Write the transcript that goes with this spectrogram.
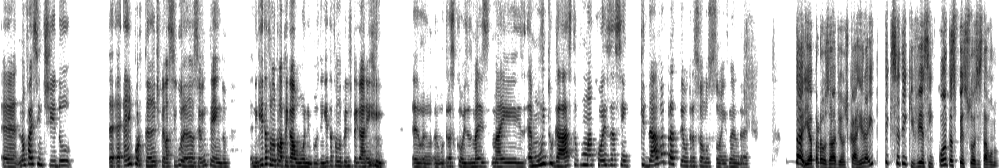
é, não faz sentido. É, é, é importante pela segurança, eu entendo. Ninguém está falando para ela pegar ônibus, ninguém está falando para eles pegarem é, outras coisas, mas, mas é muito gasto por uma coisa assim que dava para ter outras soluções, né, André? Daria para usar avião de carreira. Aí tem que, você tem que ver assim quantas pessoas estavam no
